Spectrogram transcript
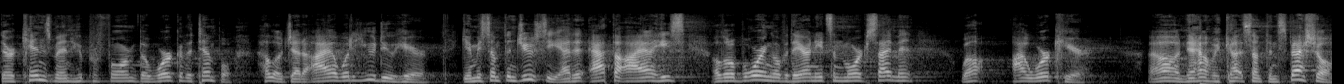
there are kinsmen who performed the work of the temple. Hello, Jedaiah, what do you do here? Give me something juicy. At, Athaiah, he's a little boring over there. I need some more excitement. Well, I work here. Oh, now we got something special.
